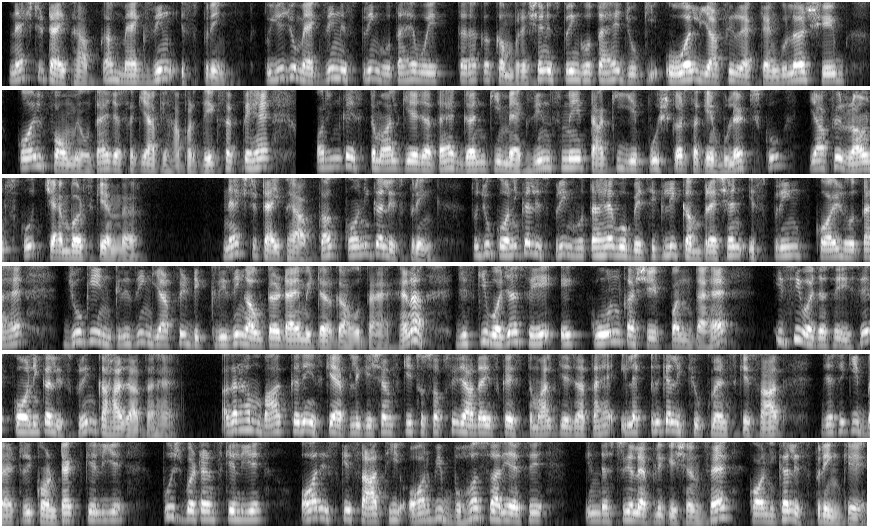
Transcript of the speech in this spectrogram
नेक्स्ट टाइप है आपका मैगजीन स्प्रिंग तो ये जो मैगजीन स्प्रिंग होता है, वो एक तरह का कंप्रेशन स्प्रिंग होता है, जो कि ओवल या फिर रेक्टेंगुलर शेप कोयल फॉर्म में होता है, जैसा कि आप यहाँ पर देख सकते हैं। और इनका इस्तेमाल किया जाता है गन की मैगजीन्स में ताकि ये पुश कर सकें बुलेट्स को या फिर राउंड्स को चैम्बर्स के अंदर। नेक्स्ट टाइप है आपका कॉनिकल स्प्रिंग तो जो कॉनिकल स्प्रिंग होता है, वो बेसिकली कंप्रेशन स्प्रिंग कॉइल होता है, जो कि इंक्रीजिंग या फिर डिक्रीजिंग आउटर डायमीटर का होता है है ना? जिसकी वजह से एक कोन का शेप बनता है। इसी वजह से इसे कॉनिकल स्प्रिंग कहा जाता है। अगर हम बात करें इसके एप्लीकेशंस की तो सबसे ज़्यादा इसका इस्तेमाल किया जाता है इलेक्ट्रिकल इक्विपमेंट्स के साथ, जैसे कि बैटरी कॉन्टैक्ट के लिए पुश बटन्स के लिए, और इसके साथ ही और भी बहुत सारे ऐसे इंडस्ट्रियल एप्लीकेशंस है कॉनिकल स्प्रिंग के।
